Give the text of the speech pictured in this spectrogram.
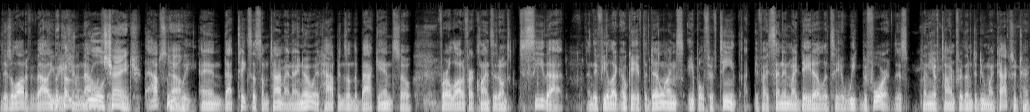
There's a lot of evaluation Because analysis. rules change. Absolutely. And that takes us some time. And I know it happens on the back end. So for a lot of our clients, they don't see that. And they feel like, okay, if the deadline's April 15th, if I send in my data, let's say a week before, there's plenty of time for them to do my tax return.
